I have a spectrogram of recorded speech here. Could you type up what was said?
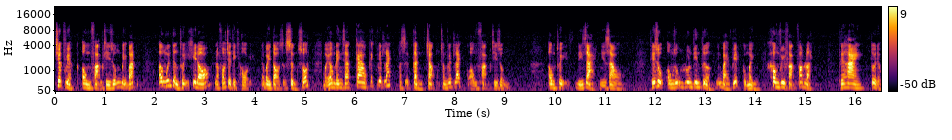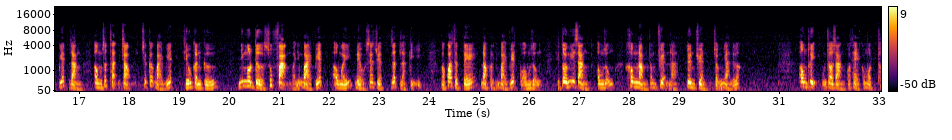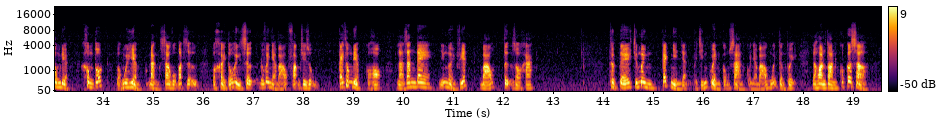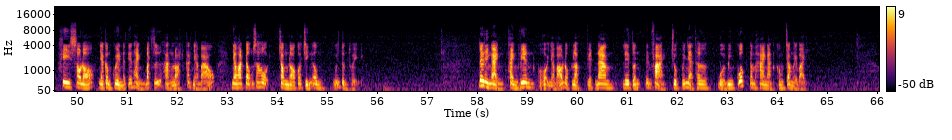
Trước việc ông Phạm Trí Dũng bị bắt, ông Nguyễn Tường Thụy khi đó là Phó Chủ tịch Hội đã bày tỏ sự sửng sốt bởi ông đánh giá cao cách viết lách và sự cẩn trọng trong viết lách của ông Phạm Trí Dũng. Ông Thụy lý giải như sau. Thí dụ ông Dũng luôn tin tưởng những bài viết của mình không vi phạm pháp luật. Thứ hai, tôi được biết rằng ông rất thận trọng trước các bài viết thiếu căn cứ. Những ngôn từ xúc phạm và những bài viết ông ấy đều xét duyệt rất là kỹ. Và qua thực tế đọc được những bài viết của ông Dũng thì tôi nghĩ rằng ông Dũng không nằm trong chuyện là tuyên truyền chống nhà nước. Ông Thụy cũng cho rằng có thể có một thông điệp không tốt và nguy hiểm đằng sau vụ bắt giữ và khởi tố hình sự đối với nhà báo Phạm Trí Dũng. Cái thông điệp của họ là răn đe những người viết báo tự do khác. Thực tế chứng minh cách nhìn nhận về chính quyền Cộng sản của nhà báo Nguyễn Tường Thụy là hoàn toàn có cơ sở khi sau đó nhà cầm quyền đã tiến hành bắt giữ hàng loạt các nhà báo, nhà hoạt động xã hội, trong đó có chính ông Nguyễn Tường Thụy. Đây là hình ảnh thành viên của Hội Nhà báo Độc lập Việt Nam Lê Tuấn bên phải chụp với nhà thơ Bùi Minh Quốc năm 2017.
